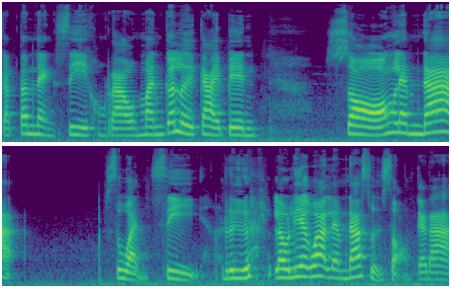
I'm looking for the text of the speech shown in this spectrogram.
กับตำแหน่ง C ของเรา มันก็เลยกลายเป็น2แลมด้าส่วน 4 หรือเราเรียกว่าแลมด้าส่วน 2 ก็ได้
